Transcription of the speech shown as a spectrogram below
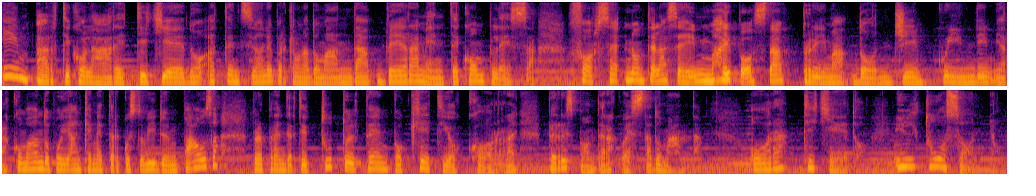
In particolare ti chiedo attenzione perché è una domanda veramente complessa, forse non te la sei mai posta prima d'oggi, quindi mi raccomando puoi anche mettere questo video in pausa per prenderti tutto il tempo che ti occorre per rispondere a questa domanda. Ora ti chiedo, il tuo sogno,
